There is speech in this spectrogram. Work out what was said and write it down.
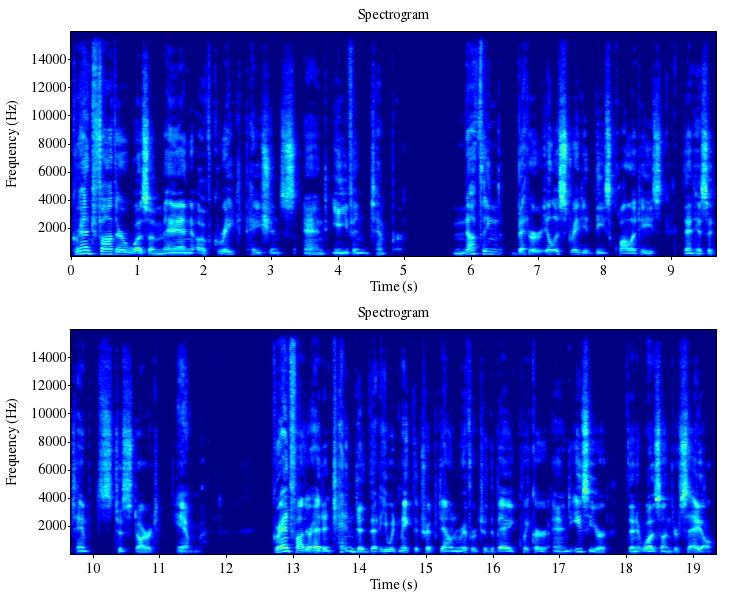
Grandfather was a man of great patience and even temper. Nothing better illustrated these qualities than his attempts to start him. Grandfather had intended that he would make the trip downriver to the bay quicker and easier than it was under sail,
